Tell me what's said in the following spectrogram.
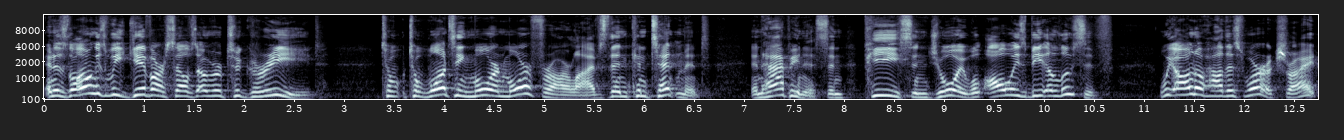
And as long as we give ourselves over to greed, to, to wanting more and more for our lives, then contentment and happiness and peace and joy will always be elusive. We all know how this works, right?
